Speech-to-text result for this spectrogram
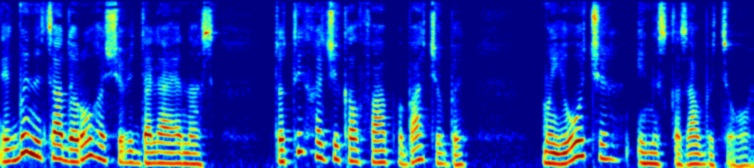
Якби не ця дорога, що віддаляє нас, то ти, Хаджі Калфа, побачив би мої очі і не сказав би цього.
